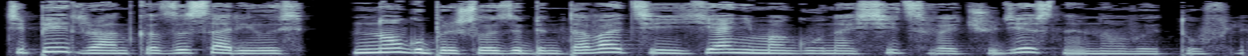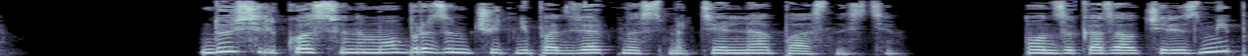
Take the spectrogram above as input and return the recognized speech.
Теперь ранка засорилась, ногу пришлось забинтовать, и я не могу носить свои чудесные новые туфли. Дусель косвенным образом чуть не подверг нас смертельной опасности. Он заказал через МИП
